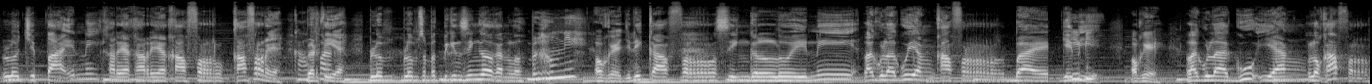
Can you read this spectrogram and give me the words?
lo ciptain nih karya-karya cover cover ya? Cover. Berarti ya. Belum belum sempat bikin single kan lo? Belum nih. Oke, jadi cover single lo ini lagu-lagu yang cover by Gaby. Gaby. Oke, lagu-lagu yang lo cover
